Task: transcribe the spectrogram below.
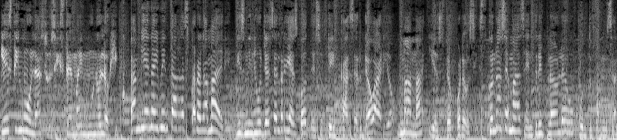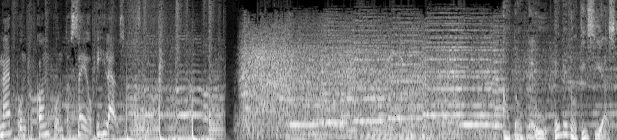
y estimula su sistema inmunológico. También hay ventajas para la madre. Disminuyes el riesgo de sufrir cáncer de ovario, mama y osteoporosis. Conoce más en www.famisanar.com.co. Vigilados. Noticias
